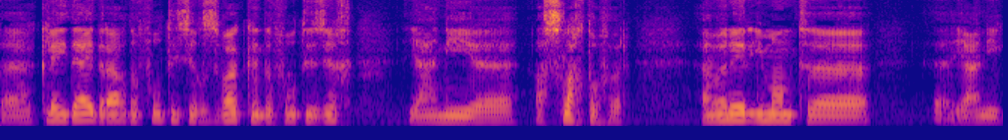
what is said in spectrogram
uh, kledij draagt, dan voelt hij zich zwak en dan voelt hij zich ja, niet, uh, als slachtoffer. En wanneer iemand uh, ja, niet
